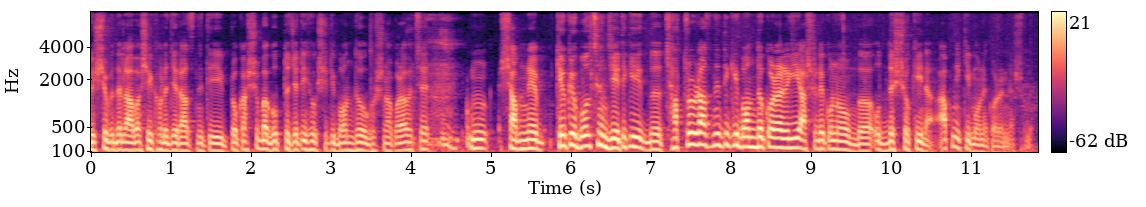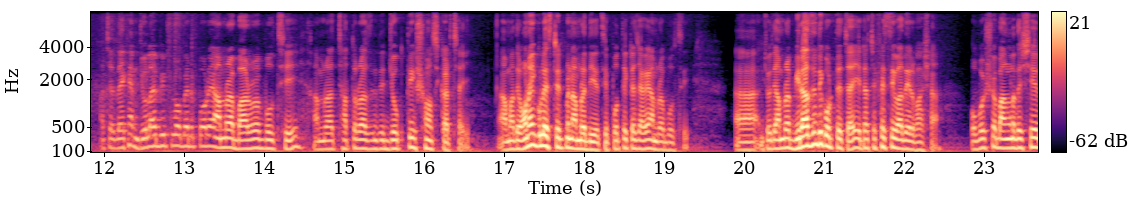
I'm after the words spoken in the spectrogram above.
বিশ্ববিদ্যালয় আবাসিক হলে যে রাজনীতি প্রকাশ্য বা গুপ্ত যেটি হোক সেটি বন্ধ ঘোষণা করা হয়েছে। সামনে কেউ কেউ বলছেন যে এটি কি ছাত্র রাজনীতি কি বন্ধ করারই আসলে কোনো উদ্দেশ্য কি না? আপনি কি মনে করেন আসলে? আচ্ছা দেখেন, জুলাই বিপ্লবের পরে আমরা বারবার বলছি, আমরা ছাত্র রাজনীতির যৌক্তিক সংস্কার চাই। আমাদের অনেকগুলো স্টেটমেন্ট আমরা দিয়েছি, প্রত্যেকটা জায়গায় আমরা বলছি। যদি আমরা বিরাজনীতি করতে চাই, এটা হচ্ছে ফেসিবাদের ভাষা। অবশ্যই বাংলাদেশের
